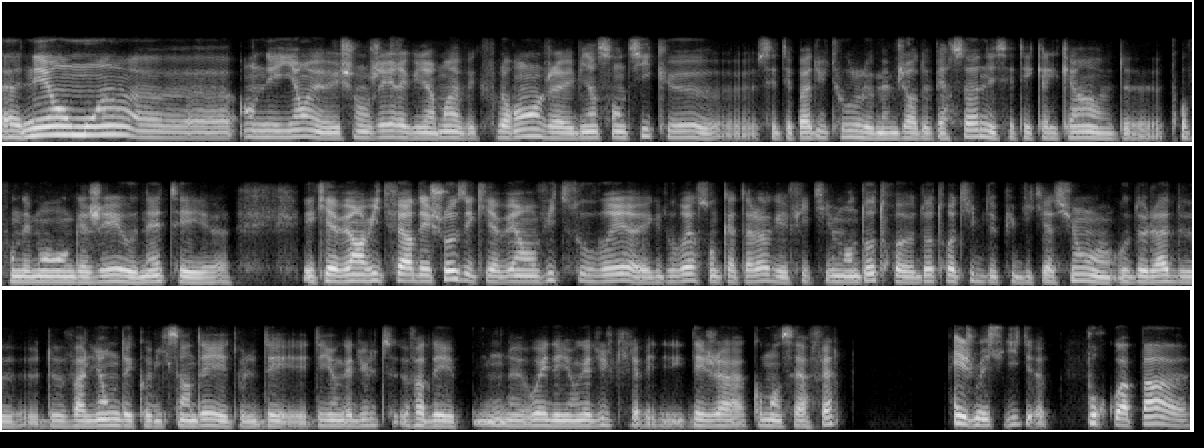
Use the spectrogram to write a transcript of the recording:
Euh, néanmoins, euh, en ayant échangé régulièrement avec Florent, j'avais bien senti que euh, c'était pas du tout le même genre de personne et c'était quelqu'un de profondément engagé, honnête et et qui avait envie de faire des choses et qui avait envie de s'ouvrir et d'ouvrir son catalogue effectivement d'autres d'autres types de publications au-delà de, de Valiant, des comics indés et de, des, des young adultes, enfin des ouais des young adultes qu'il avait déjà commencé à faire. Et je me suis dit pourquoi pas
